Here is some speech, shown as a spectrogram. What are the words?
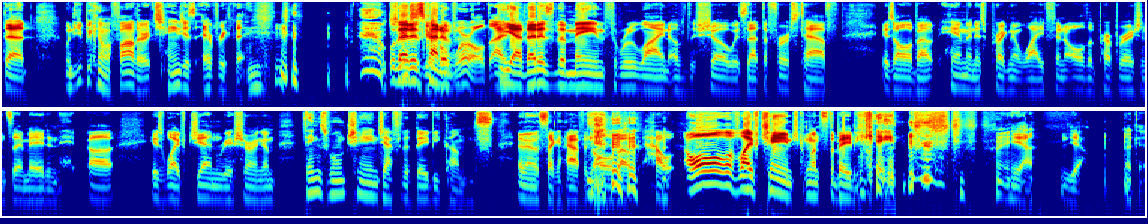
that when you become a father, it changes everything. well that is kind of world. I- yeah that is the main through line of the show is that the first half is all about him and his pregnant wife and all the preparations they made and uh, his wife jen reassuring him things won't change after the baby comes and then the second half is all about how all of life changed once the baby came yeah. yeah Okay.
